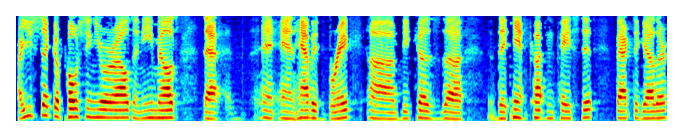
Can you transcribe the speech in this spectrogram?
Are you sick of posting URLs and emails that and, and have it break uh, because uh, they can't cut and paste it back together?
